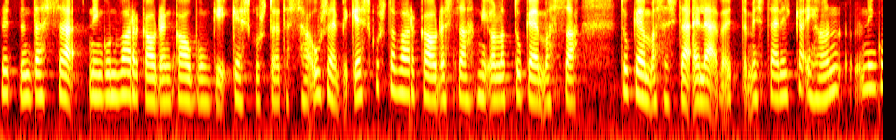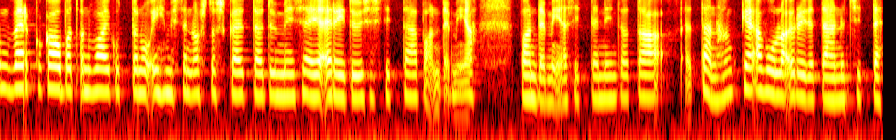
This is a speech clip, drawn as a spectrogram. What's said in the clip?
nytten tässä niin kuin Varkauden kaupunkikeskusta, ja tässä on useampi keskusta Varkaudessa, niin olla tukemassa, tukemassa sitä elävöittämistä. Eli ihan niin kuin verkkokaupat on vaikuttanut ihmisten ostoskäyttäytymiseen ja erityisesti tämä pandemia, pandemia sitten, niin tota, tämän hankkeen avulla yritetään nyt sitten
